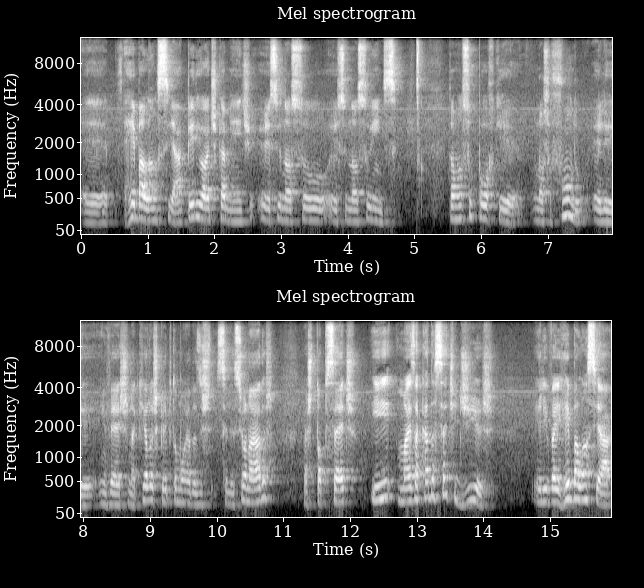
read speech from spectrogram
é, rebalancear periodicamente esse nosso, esse nosso índice. Então vamos supor que o nosso fundo ele investe naquelas criptomoedas selecionadas, as top 7, e mais a cada 7 dias ele vai rebalancear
